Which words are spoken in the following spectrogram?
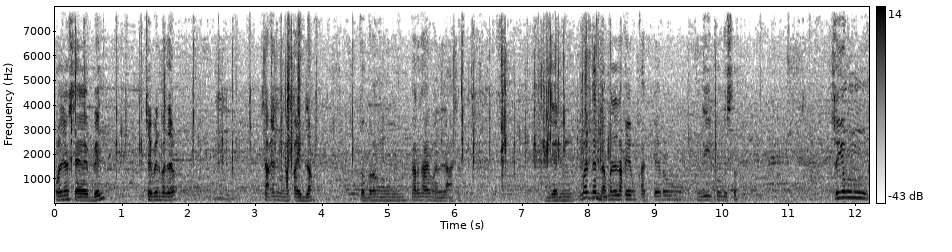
Kuha niya 7. 7 ba sa'yo? Mm. Sa akin mga 5 lang. Sobrang, para sa akin malalasa. Then, maganda, malalaki yung cut, pero hindi ko gusto. So yung,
